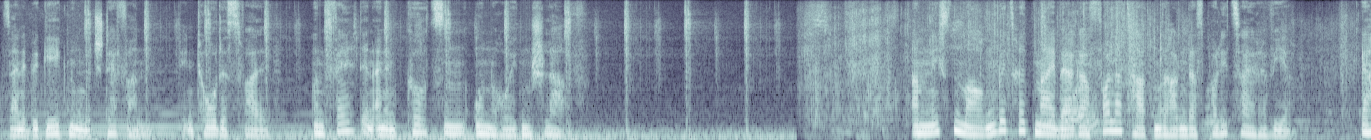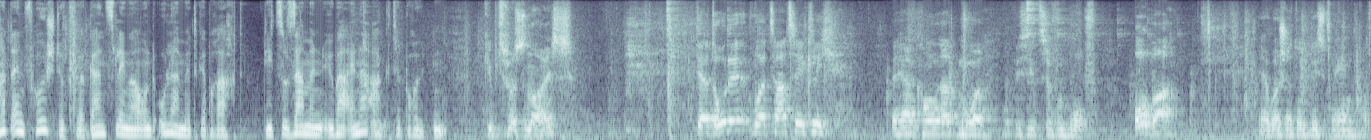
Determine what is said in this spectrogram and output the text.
Seine Begegnung mit Stefan, den Todesfall und fällt in einen kurzen, unruhigen Schlaf. Am nächsten Morgen betritt Mayberger voller Tatendrang das Polizeirevier. Er hat ein Frühstück für Ganzlinger und Ulla mitgebracht, die zusammen über eine Akte brüten. Gibt's was Neues? Der Tode war tatsächlich der Herr Konrad Mohr, der Besitzer vom Hof. Aber er war schon tot, wie es brennt hat.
